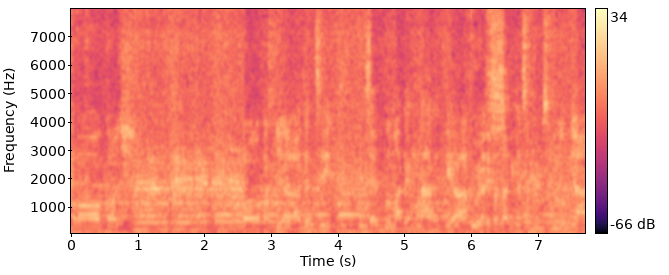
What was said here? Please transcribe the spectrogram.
Kalau coach Kalau pas Iya. Jalajan sih, saya belum ada yang menarik ya Wih. dari pertandingan sebelum-sebelumnya.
